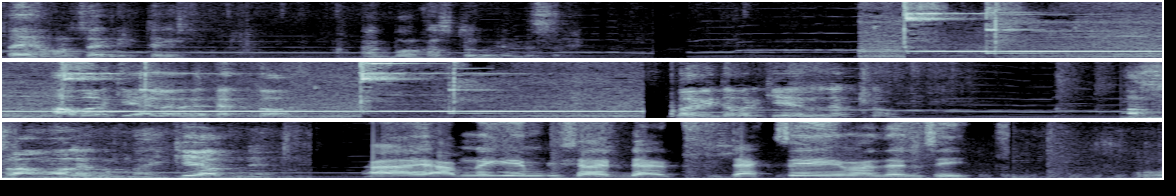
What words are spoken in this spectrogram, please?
তাই আমার চাকরির থেকে বরখাস্ত করে দিয়েছে আবার কি এলো রে দেখতো? বাড়িতে আবার কি এলো দেখতো? আসসালামু আলাইকুম ভাই কে আপনি? হ্যাঁ আপনাকে এমপি সাহেব ডাকছে ইমার্জেন্সি ও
